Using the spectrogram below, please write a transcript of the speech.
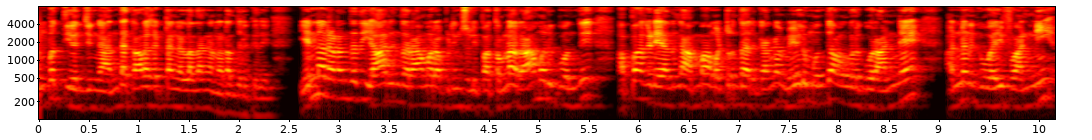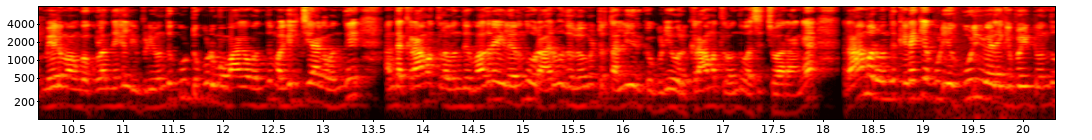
எண்பத்தி அஞ்சுங்க. அந்த காலகட்டங்களில் தாங்க நடந்திருக்குது. என்ன நடந்தது? யார் இந்த ராமர் அப்படின்னு சொல்லி பார்த்தோம்னா ராமருக்கு வந்து அப்பா கிடையாதுங்க அம்மா மட்டும்தான் இருக்காங்க. மேலும் வந்து அவங்களுக்கு ஒரு அண்ணே அண்ணனுக்கு ஒய்ஃப் அண்ணி மேலும் அவங்க குழந்தைகள் இப்படி வந்து கூட்டு குடும்பமாக வந்து மகிழ்ச்சியாக வந்து அந்த கிராமத்தில் வந்து மதுரையிலிருந்து ஒரு அறுபது கிலோமீட்டர் தள்ளி இருக்கக்கூடிய ஒரு கிராமத்தில் வந்து வசிச்சு வராங்க. ராமர் வந்து கிடைக்கக்கூடிய கூலி வேலைக்கு போயிட்டு வந்து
